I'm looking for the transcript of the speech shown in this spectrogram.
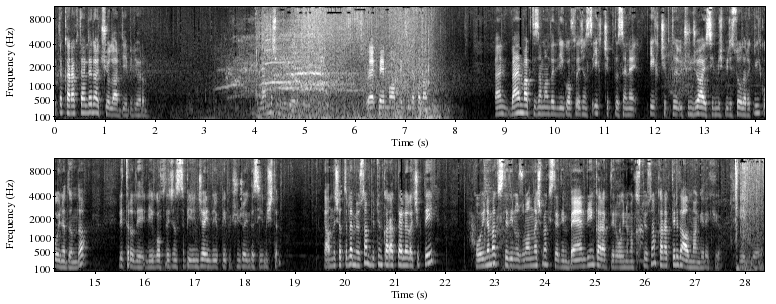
Bir de karakterleri açıyorlar diye biliyorum. Yanlış mı biliyorum? RP muhabbetiyle falan. Ben ben vakti zamanda League of Legends ilk çıktığı sene, ilk çıktığı 3. ay silmiş birisi olarak ilk oynadığımda literally League of Legends'ı 1. ayında yükleyip 3. ayında silmiştim. Yanlış hatırlamıyorsam bütün karakterler açık değil. Oynamak istediğin, uzmanlaşmak istediğin, beğendiğin karakteri oynamak istiyorsan karakteri de alman gerekiyor diye biliyorum.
